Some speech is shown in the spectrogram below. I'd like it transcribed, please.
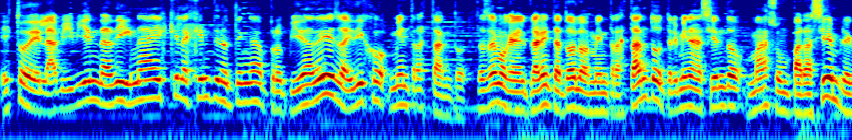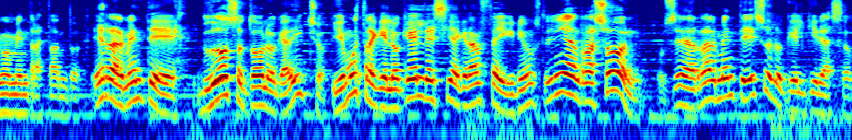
Esto de la vivienda digna es que la gente no tenga propiedad de ella. Y dijo mientras tanto. Ya sabemos que en el planeta todos los mientras tanto terminan siendo más un para siempre que un mientras tanto. Es realmente dudoso todo lo que ha dicho. Y demuestra que lo que él decía que eran fake news, tenían razón. O sea, realmente eso es lo que él quiere hacer.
